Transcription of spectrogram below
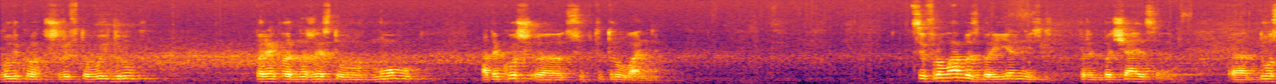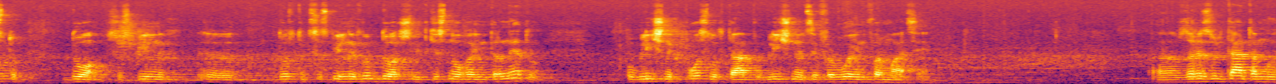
великошрифтовий друк, переклад на жестову мову, а також е, субтитрування. Цифрова безбар'єрність передбачається доступ до суспільних, е, доступ суспільних груп до швидкісного інтернету, публічних послуг та публічної цифрової інформації. Е, За результатами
